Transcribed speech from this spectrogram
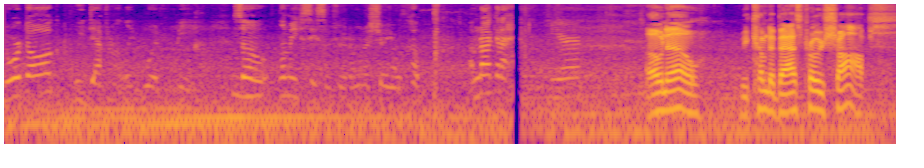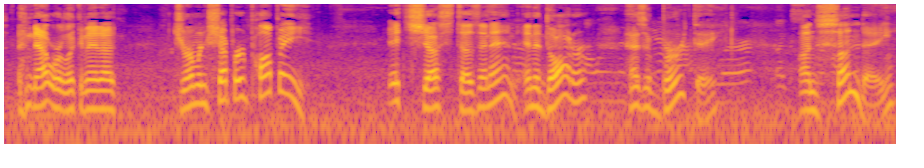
your dog, we definitely would be. So mm-hmm. let me see some food. I'm going to show you a couple. I'm not going to have them here. Oh no. We come to Bass Pro Shops and now we're looking at a German Shepherd puppy. It just doesn't end. And the daughter has a birthday Blur, like, on Sunday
